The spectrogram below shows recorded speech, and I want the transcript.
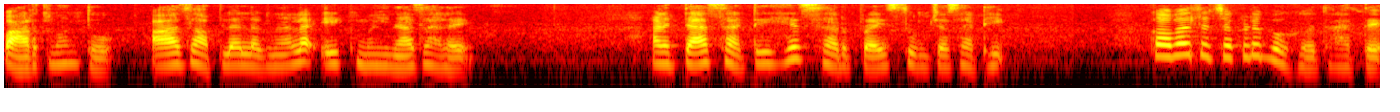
पार्थ म्हणतो आज आपल्या लग्नाला एक महिना झाला आहे आणि त्यासाठी हे सरप्राईज तुमच्यासाठी. काव्या त्याच्याकडे बघत राहते.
